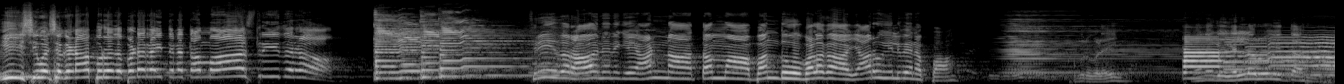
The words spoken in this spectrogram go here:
ಈ ಶಿವಶಗಣಾಪುರದ ಬಡ ರೈತನ ತಮ್ಮ ಶ್ರೀಧರ. ಶ್ರೀಧರ ನಿನಗೆ ಅಣ್ಣ ತಮ್ಮ ಬಂಧು ಬಳಗ ಯಾರೂ ಇಲ್ವೇನಪ್ಪ? ಗುರುಗಳೇ ಎಲ್ಲರೂ ಇದ್ದಾರೆ.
